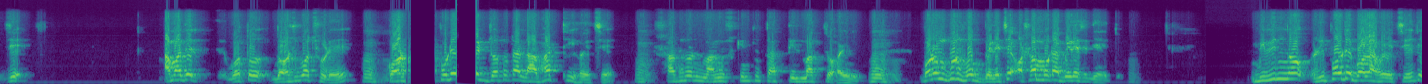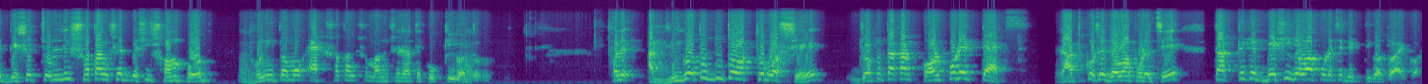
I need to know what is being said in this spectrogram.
যে আমাদের গত দশ বছরে কর্পোরেট যতটা লাভার্থী হয়েছে। সাধারণ মানুষ কিন্তু তার তিলমাত্র হয়নি। বরং দুর্ভোগ বেড়েছে অসাম্যটা বেড়েছে যেহেতু। বিভিন্ন রিপোর্টে বলা হয়েছে যে দেশের চল্লিশ শতাংশের বেশি সম্পদ ধনীতম এক শতাংশ মানুষের হাতে কুক্ষিগত। ফলে আর বিগত দুটো অর্থবর্ষে যত টাকার কর্পোরেট ট্যাক্স রাজকোষে জমা পড়েছে তার থেকে বেশি জমা পড়েছে ব্যক্তিগত আয়কর।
